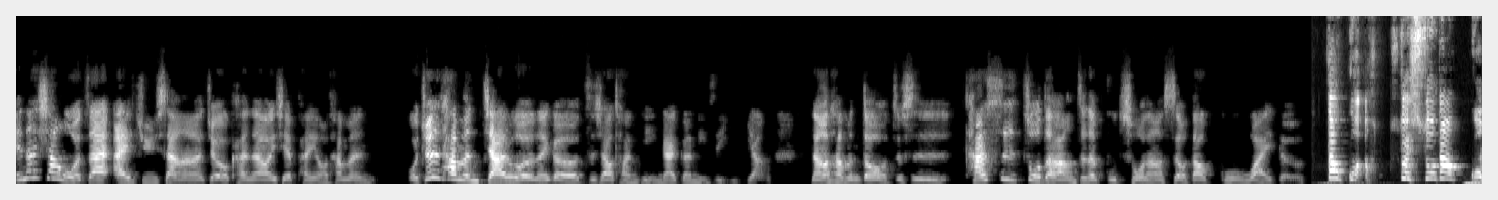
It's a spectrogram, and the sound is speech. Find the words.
诶，那像我在 IG 上啊，就有看到一些朋友，他们我觉得他们加入了那个直销团体应该跟你是一样，然后他们都有就是他是做的好像真的不错，然后是有到国外的，到国哦对，说到国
